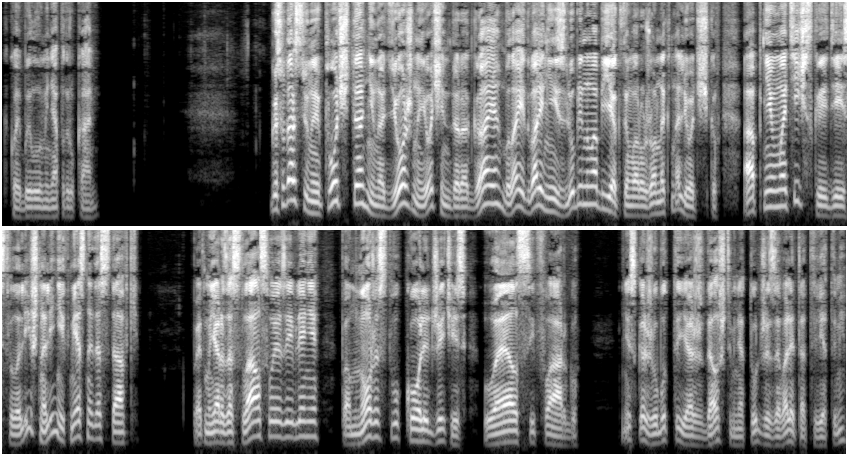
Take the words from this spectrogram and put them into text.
какое было у меня под руками. Государственная почта, ненадежная и очень дорогая, была едва ли не излюбленным объектом вооруженных налетчиков, а пневматическая действовала лишь на линиях местной доставки. Поэтому я разослал свое заявление по множеству колледжей через Уэллс и Фарго. Не скажу, будто я ждал, что меня тут же завалят ответами.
